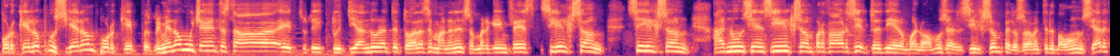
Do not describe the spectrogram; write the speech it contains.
¿Por qué lo pusieron? Porque, pues, primero mucha gente estaba eh, tuiteando durante toda la semana en el Summer Game Fest: Silksong, Silksong, anuncien Silksong, por favor. Entonces dijeron, bueno, vamos a ver Silksong, pero solamente les vamos a anunciar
